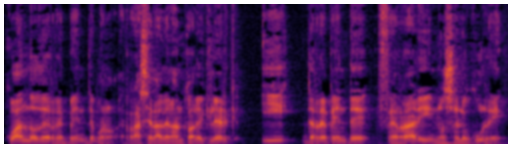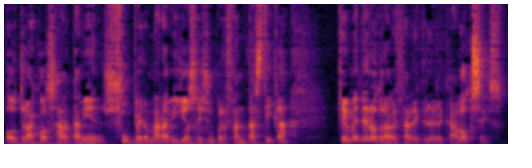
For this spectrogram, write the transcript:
cuando de repente, bueno, Russell adelantó a Leclerc y de repente Ferrari no se le ocurre otra cosa también súper maravillosa y súper fantástica que meter otra vez a Leclerc a boxes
